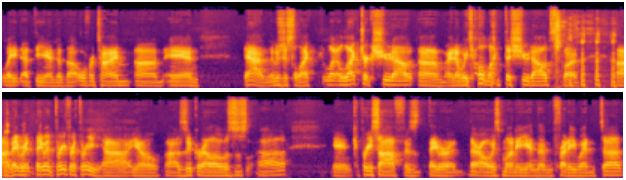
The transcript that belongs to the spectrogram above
late at the end of the overtime. Um, and yeah, it was just elect- electric shootout. Um, I know we don't like the shootouts, but uh, they were they went three for three. Uh, you know, uh, Zuccarello was uh, and Kaprizov is they were they're always money, and then Freddie went uh,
